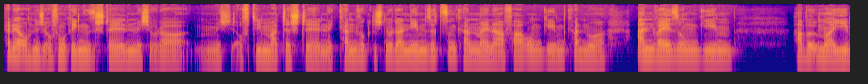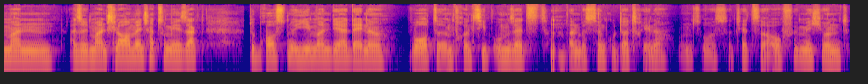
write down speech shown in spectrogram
kann ja auch nicht auf den Ring stellen mich oder mich auf die Matte stellen. Ich kann wirklich nur daneben sitzen, kann meine Erfahrungen geben, kann nur Anweisungen geben, habe immer jemanden, also immer ein schlauer Mensch hat zu mir gesagt, du brauchst nur jemanden, der deine Worte im Prinzip umsetzt, mhm. dann bist du ein guter Trainer. Und so ist das jetzt auch für mich. Und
